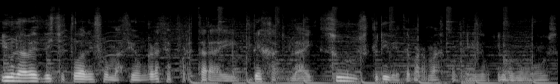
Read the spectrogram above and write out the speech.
Y una vez dicho toda la información, gracias por estar ahí, deja tu like, suscríbete para más contenido y nos vemos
